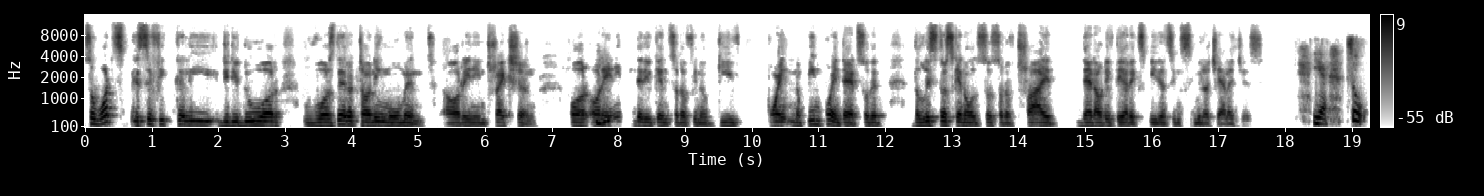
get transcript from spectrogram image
so what specifically did you do or was there a turning moment or an interaction or or mm-hmm. anything that you can sort of you know give point you know pinpoint at so that the listeners can also sort of try that out if they are experiencing similar challenges yeah so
